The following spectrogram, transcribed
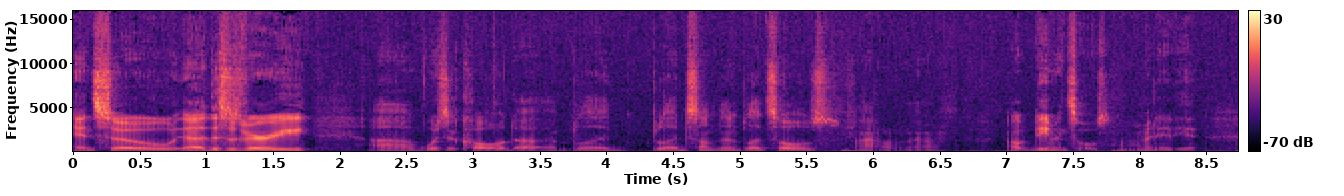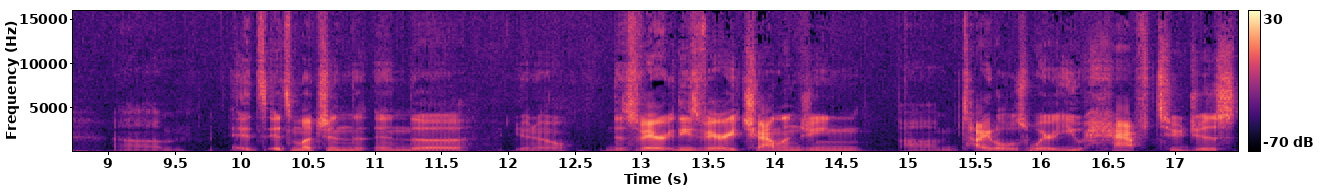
and so uh, this is very uh, what's it called? Uh, blood, blood something, blood souls. I don't know. Oh, Demon's Souls. I'm an idiot. Um, it's it's much in the, in the you know this very these very challenging um, titles where you have to just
